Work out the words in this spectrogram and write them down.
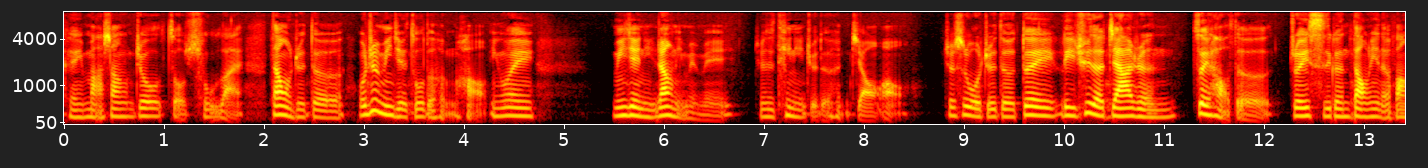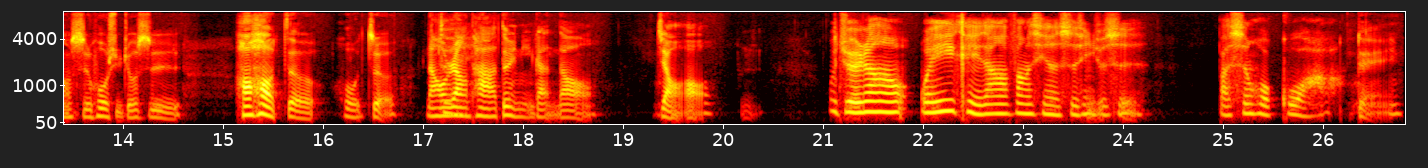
可以马上就走出来。但我觉得，我觉得米姐做的很好，因为米姐，你让你妹妹。就是替你觉得很骄傲，就是我觉得对离去的家人最好的追思跟悼念的方式，或许就是好好的活着，然后让他对你感到骄傲。嗯，我觉得让唯一可以让他放心的事情，就是把生活过好。对，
